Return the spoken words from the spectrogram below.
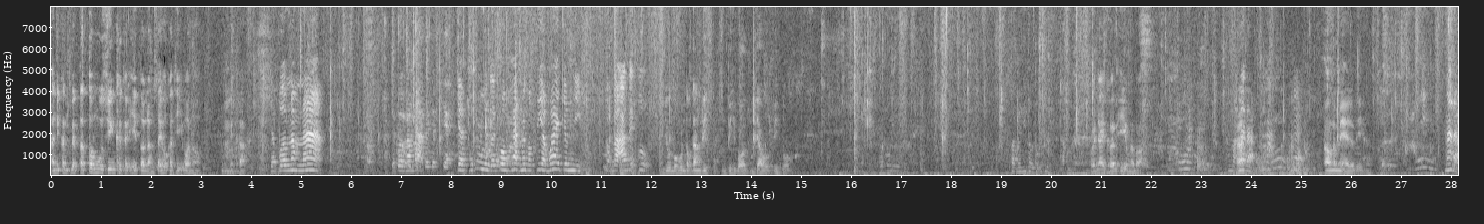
อันนี้กันแบบตัดต้มงูซิงคือตัวเอตอนนั้นใส่หัวกะทิบ่เนาะเป็นค่ะจะเบิ่มน้ำหน้าจะเปิดน้ำหนักไปจะแจก จะทุกอยู่กับโครงแพทย์ไม่พักเทียมว่าจำหนิบ ตรงกลางเสร็จกูอยู่บ่หุ่นต้องตั้งปีปีบ่เจ้าปีบ่ตอนไปที่ตัวถุงถือตัวใหญ่เกินอิ่มแล้วบ่หน้าด่าเอาน้ำแม่เจ้าติหน้าด่า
